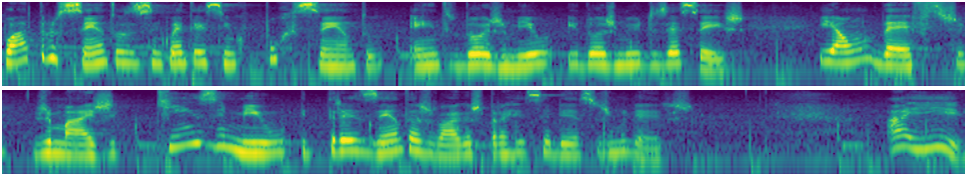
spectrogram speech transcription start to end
455% entre 2000 e 2016 e há um déficit de mais de 15.300 vagas para receber essas mulheres. Aí,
